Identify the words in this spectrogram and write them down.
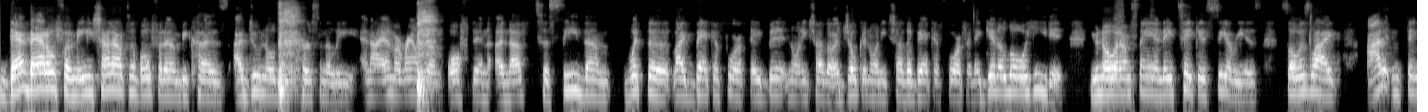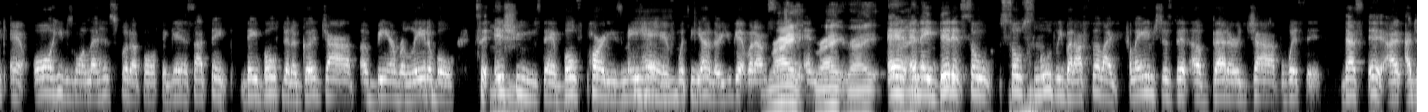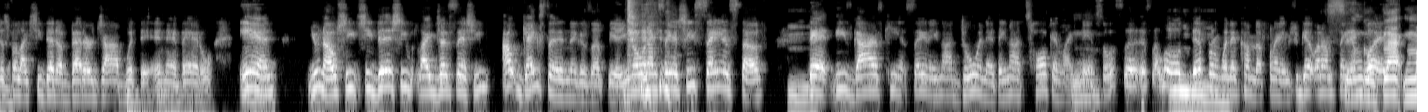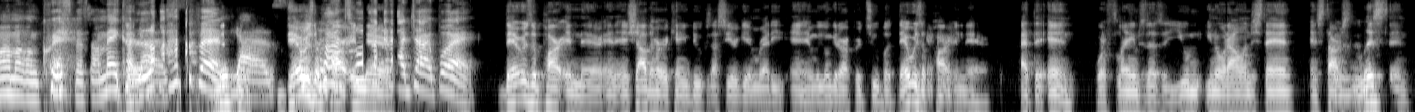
That battle for me, shout out to both of them because I do know them personally and I am around them often enough to see them with the like back and forth. They bitting on each other or joking on each other back and forth and they get a little heated. You know what I'm saying? They take it serious. So it's like I didn't think at all he was going to let his foot up off the gas. I think they both did a good job of being relatable to mm. issues that both parties may have mm-hmm. with the other. You get what I'm right, saying? And, right, right, and, right. And they did it so so smoothly. But I feel like Flames just did a better job with it. That's it. I, I just yeah. feel like she did a better job with it in that battle. And you know, she she did she like just said she out gangster niggas up there. You know what I'm saying? She's saying stuff mm. that these guys can't say. They're not doing that. They're not talking like mm. that. So it's a it's a little mm. different when it comes to flames. You get what I'm saying? Single but, black mama on Christmas. I make a yes. lot happen. Yes. There was a part in there. That Jack boy. There was a part in there, and, and shout out to Hurricane Duke because I see her getting ready, and we're gonna get her up here too. But there was a part in there at the end where Flames does it. You you know what I don't understand and starts mm-hmm. listing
